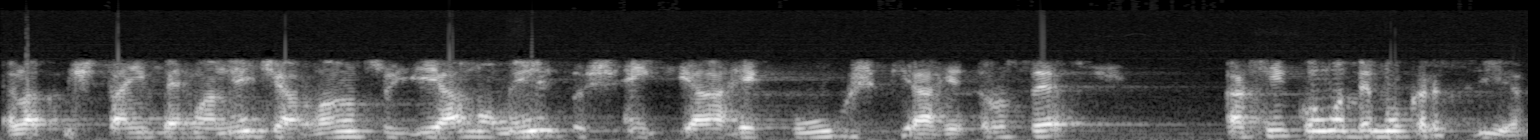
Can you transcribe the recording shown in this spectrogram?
ela está em permanente avanço e há momentos em que há recuos, que há retrocessos, assim como a democracia.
